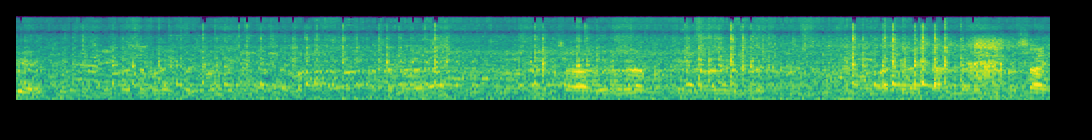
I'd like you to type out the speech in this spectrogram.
कमान इकडचं बघा इकडचं पण केलेलं सर्व. असं प्रकारचं असं वेगवेगळ्या प्रत्येक जणाला वेगवेगळं बाकीला चार मिनिटांचं कसं आहे.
